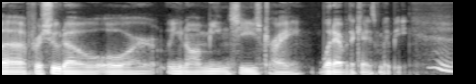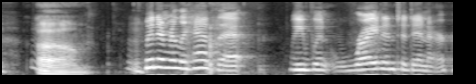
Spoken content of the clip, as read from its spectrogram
uh, prosciutto or you know a meat and cheese tray, whatever the case may be. Hmm. Um, We didn't really have that. We went right into dinner.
